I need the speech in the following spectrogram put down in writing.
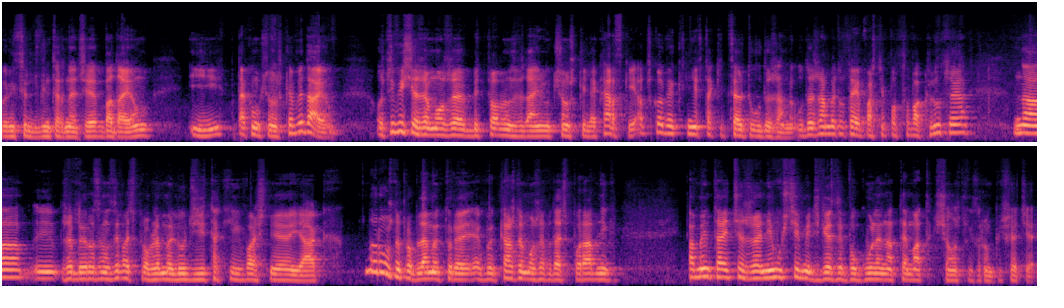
research w internecie, badają i taką książkę wydają. Oczywiście, że może być problem z wydaniem książki lekarskiej, aczkolwiek nie w taki cel tu uderzamy. Uderzamy tutaj właśnie pod słowa klucze, na, y, żeby rozwiązywać problemy ludzi takich właśnie jak no różne problemy, które jakby każdy może wydać poradnik, Pamiętajcie, że nie musicie mieć wiedzy w ogóle na temat książki, którą piszecie.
